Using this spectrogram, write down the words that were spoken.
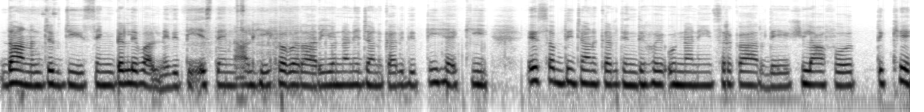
ਪ੍ਰਧਾਨ ਜਗਜੀਤ ਸਿੰਘ ਢੱਲੇਵਾਲ ਨੇ ਦਿੱਤੀ। ਇਸ ਦੇ ਨਾਲ ਹੀ ਖਬਰ ਆ ਰਹੀ ਉਹਨਾਂ ਨੇ ਜਾਣਕਾਰੀ ਦਿੱਤੀ ਹੈ ਕਿ ਇਸ ਸਭ ਦੀ ਜਾਣਕਾਰੀ ਦਿੰਦੇ ਹੋਏ ਉਹਨਾਂ ਨੇ ਸਰਕਾਰ ਦੇ ਖਿਲਾਫ ਤਿੱਖੇ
